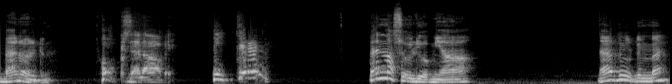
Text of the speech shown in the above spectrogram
ben öldüm. Çok güzel abi. Çok güzel. Ben nasıl ölüyorum ya? Nerede öldüm ben?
